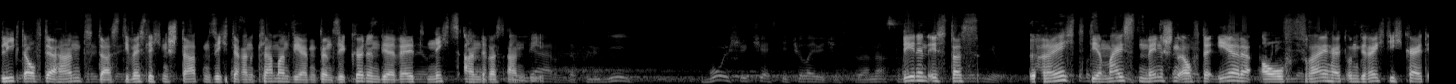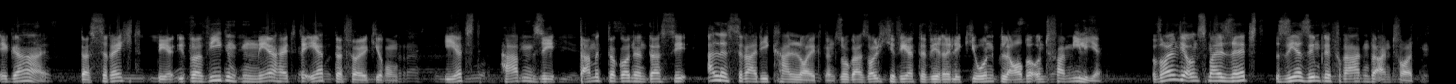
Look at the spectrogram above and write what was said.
liegt auf der Hand, dass die westlichen Staaten sich daran klammern werden, denn sie können der Welt nichts anderes anbieten. Denen ist das Recht der meisten Menschen auf der Erde auf Freiheit und Gerechtigkeit egal. Das Recht der überwiegenden Mehrheit der Erdbevölkerung. Jetzt haben sie damit begonnen, dass sie alles radikal leugnen, sogar solche Werte wie Religion, Glaube und Familie. Wollen wir uns mal selbst sehr simple Fragen beantworten.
